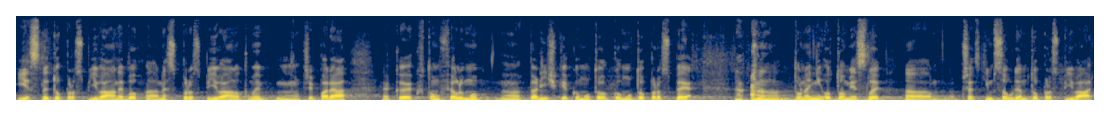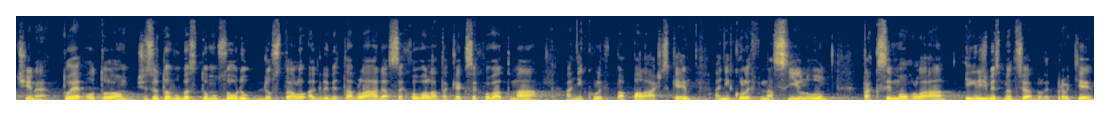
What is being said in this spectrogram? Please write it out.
jestli to prospívá nebo nesprospívá, no to mi hm, připadá jako jak v tom filmu hm, Pelíšky, komu to, komu to prospěje. To není o tom, jestli hm, před tím soudem to prospívá či ne. To je o tom, že se to vůbec k tomu soudu dostalo a kdyby ta vláda se chovala tak, jak se chovat má, a nikoliv papalášsky, a nikoliv na sílu, tak si mohla, i když bychom třeba byli proti,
